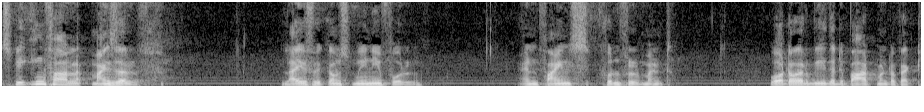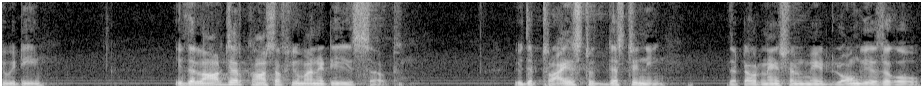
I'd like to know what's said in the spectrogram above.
Speaking for myself, life becomes meaningful and finds fulfillment, whatever be the department of activity, if the larger cause of humanity is served, if the tries to destiny that our nation made long years ago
